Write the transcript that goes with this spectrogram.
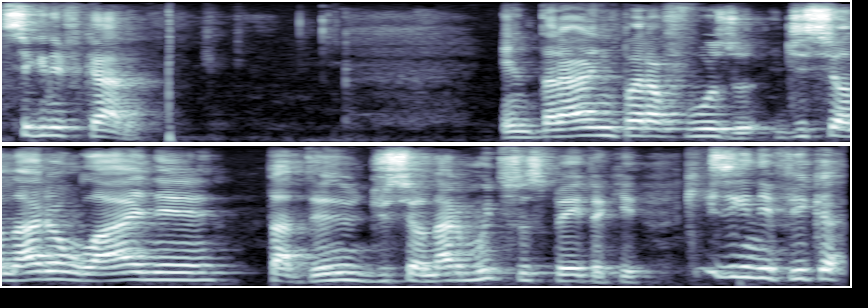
Significado. Entrar em parafuso. Dicionário online. Tá, tem um dicionário muito suspeito aqui. O que, que significa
